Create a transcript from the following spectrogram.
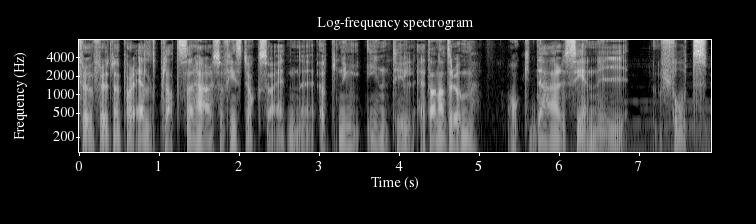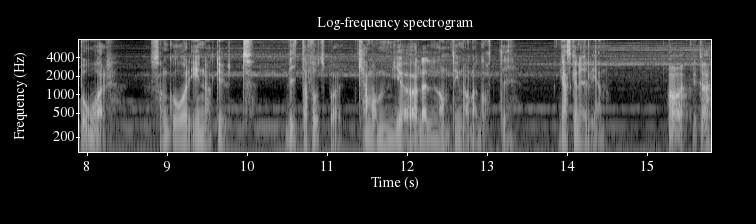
För, förutom ett par eldplatser här så finns det också en öppning in till ett annat rum. Och där ser ni fotspår som går in och ut. Vita fotspår. Kan vara mjöl eller någonting någon har gått i. Ganska nyligen. Ja, titta.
